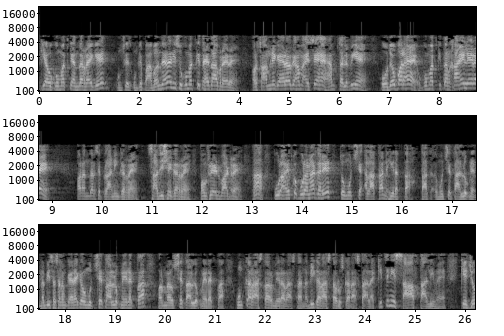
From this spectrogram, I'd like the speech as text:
کیا حکومت کے اندر رہ کے، ان سے، ان کے پابند ہیں نا، جس حکومت کے تحت آپ رہ رہے ہیں۔ اور سامنے کہہ رہے ہو کہ ہم ایسے ہیں، ہم سلفی ہیں عہدوں پر ہیں، حکومت کی تنخواہیں لے رہے ہیں۔ اور اندر سے پلاننگ کر رہے ہیں، سازشیں کر رہے ہیں، پمفلیٹ بانٹ رہے ہیں۔ ہاں پورا آیت کو پورا نہ کرے تو مجھ سے علاقہ نہیں رکھتا مجھ سے تعلق نہیں۔ نبی صلی اللہ علیہ وسلم کہہ رہے ہیں کہ وہ مجھ سے تعلق نہیں رکھتا اور میں اس سے تعلق نہیں رکھتا۔ ان کا راستہ اور میرا راستہ، نبی کا راستہ اور اس کا راستہ الگ کتنی صاف تعلیم ہے کہ جو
